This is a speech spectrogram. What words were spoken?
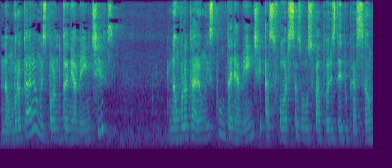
não brotarão espontaneamente não brotarão espontaneamente as forças ou os fatores da educação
